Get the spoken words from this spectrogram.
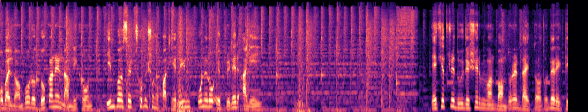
মোবাইল নম্বর ও দোকানের নাম লিখুন। ইনভয়েসের ছবি সহ পাঠিয়ে দিন পনেরো এপ্রিলের আগেই। এক্ষেত্রে দুই দেশের বিমানবন্দরের দায়িত্বরতদের একটি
